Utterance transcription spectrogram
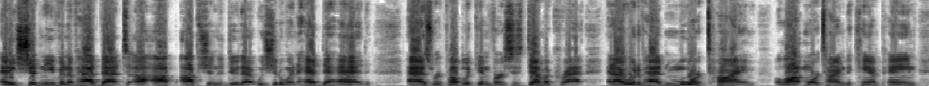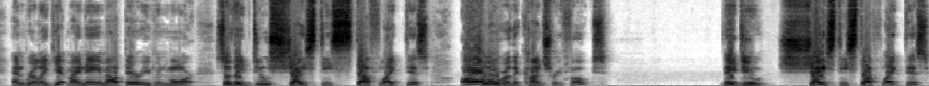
and he shouldn't even have had that uh, op- option to do that. We should have went head to head as Republican versus Democrat, and I would have had more time, a lot more time to campaign and really get my name out there even more. So they do shisty stuff like this all over the country, folks. They do shisty stuff like this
